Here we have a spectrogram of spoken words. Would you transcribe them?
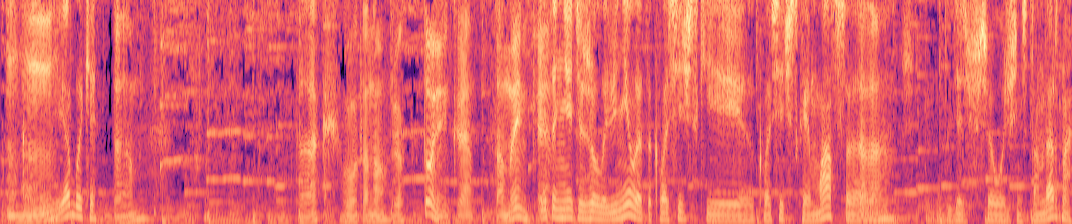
показываю угу. яблоки. Да. Так, вот оно. Тоненькое, тоненькое. Это не тяжелый винил, это классический, классическая масса. Да-да. Здесь все очень стандартно.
